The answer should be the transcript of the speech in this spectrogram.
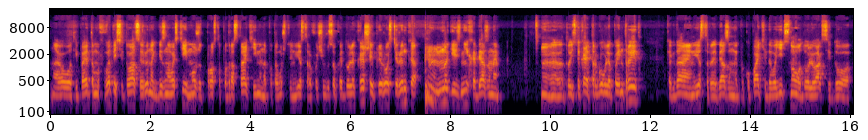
Э, вот, и поэтому в этой ситуации рынок без новостей может просто подрастать именно потому, что инвесторов очень высокая доля кэша, и при росте рынка многие из них обязаны то есть такая торговля pay and trade, когда инвесторы обязаны покупать и доводить снова долю акций до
